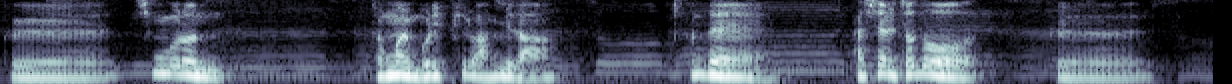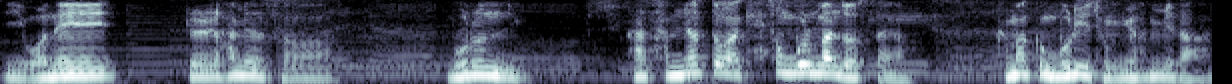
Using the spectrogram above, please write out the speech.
그 식물은 정말 물이 필요합니다. 근데 사실 저도 그 이 원예를 하면서 물은 한 3년 동안 계속 물만 줬어요. 그만큼 물이 중요합니다.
